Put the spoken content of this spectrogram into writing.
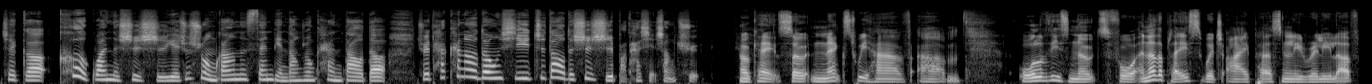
这个客观的事实，也就是我们刚刚那三点当中看到的，就是他看到的东西、知道的事实，把它写上去。Okay, so next we have um, all of these notes for another place, which I personally really love,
